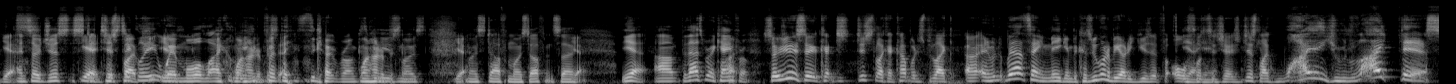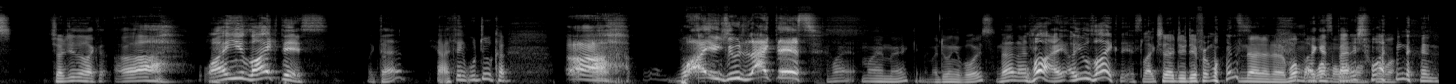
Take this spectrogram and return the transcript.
Yes. And so just Yeah, just by- statistically, yeah, we're more likely 100%. for things to go wrong because we use 100%. most Yeah. most stuff most often. So Yeah. yeah, um, but that's where it came from. So just, just just like a couple, just be like, uh, and without saying Megan, because we want to be able to use it for all Yeah, sorts yeah. of situations. Just like, why are you like this? Should I do the like, ah, why are you like this? Like that? Yeah, I think we'll do a couple. Ah, why are you like this? Why am I American? Am I doing a voice? No, no. Why are you like this? Like, should I do different ones? No, no, no. One more. Like one a more, Spanish one. one? more, one. And-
